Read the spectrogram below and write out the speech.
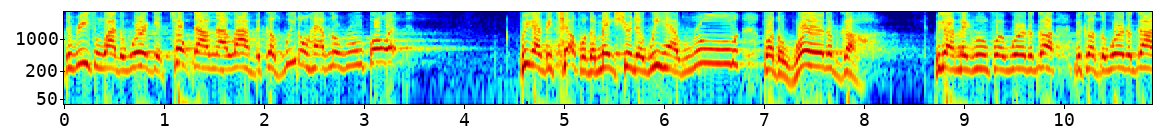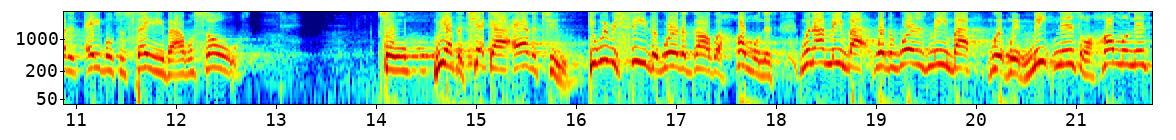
the reason why the word get choked out in our life because we don't have no room for it. We got to be careful to make sure that we have room for the word of God. We got to make room for the word of God because the word of God is able to save our souls. So we have to check our attitude. Do we receive the word of God with humbleness? When I mean by what the word is mean by with, with meekness or humbleness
